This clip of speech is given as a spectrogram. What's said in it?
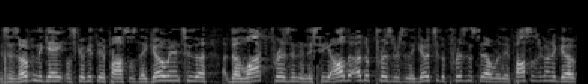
and says, Open the gate, let's go get the apostles. They go into the, the locked prison and they see all the other prisoners and they go to the prison cell where the apostles are going to go.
